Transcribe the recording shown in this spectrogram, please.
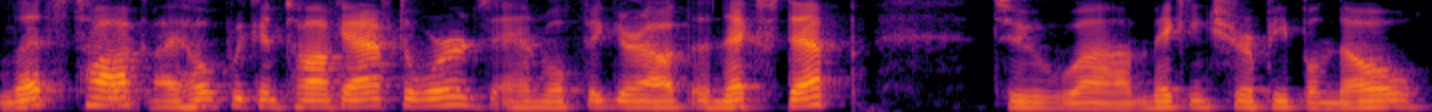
let's talk. I hope we can talk afterwards, and we'll figure out the next step to uh, making sure people know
